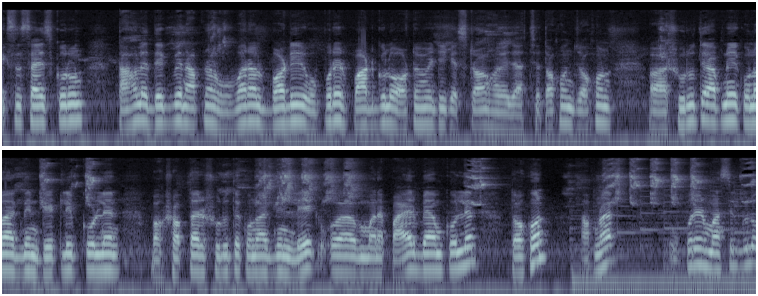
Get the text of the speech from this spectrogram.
এক্সারসাইজ করুন, তাহলে দেখবেন আপনার ওভারঅল বডির উপরের পার্টগুলো অটোমেটিক স্ট্রং হয়ে যাচ্ছে। তখন যখন শুরুতে আপনি কোনো একদিন ডেড লিফট করলেন বা সপ্তাহের শুরুতে কোনো একদিন লেগ মানে পায়ের ব্যায়াম করলেন, তখন আপনার উপরের মাসেলগুলো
